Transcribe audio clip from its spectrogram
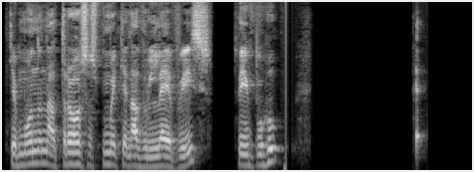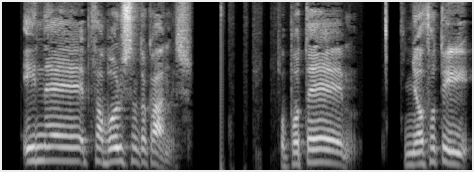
και μόνο να τρως ας πούμε και να δουλεύεις τύπου ε, είναι, θα μπορούσες να το κάνεις. Οπότε νιώθω ότι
